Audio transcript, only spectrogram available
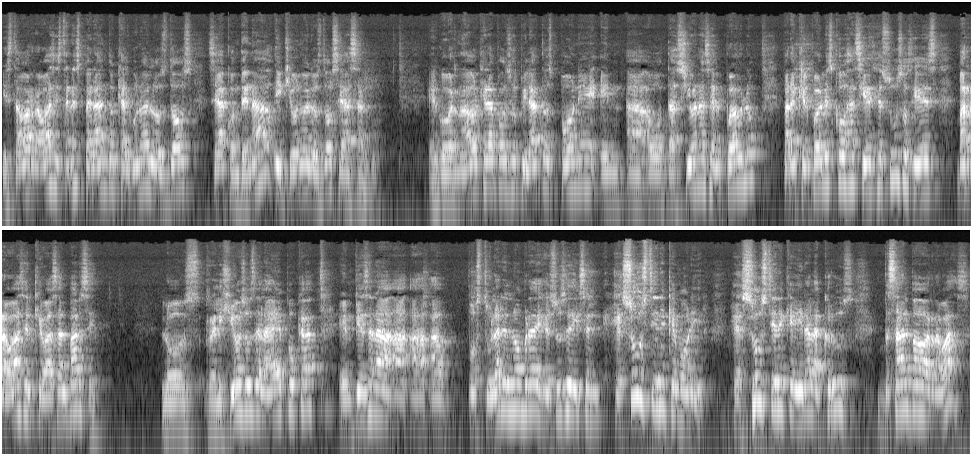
y está Barrabás y están esperando que alguno de los dos sea condenado y que uno de los dos sea salvo. El gobernador que era Poncio Pilatos pone en, a, votación hacia el pueblo para que el pueblo escoja si es Jesús o si es Barrabás el que va a salvarse. Los religiosos de la época empiezan a, a postular el nombre de Jesús y dicen, Jesús tiene que morir, Jesús tiene que ir a la cruz, salva a Barrabás,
